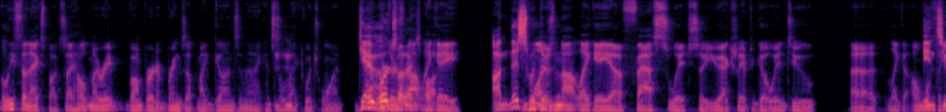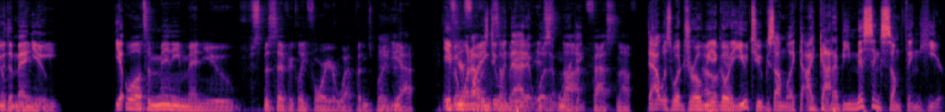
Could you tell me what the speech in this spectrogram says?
at least on Xbox. I hold my right bumper and it brings up my guns and then I can select which one. yeah, It works on not Xbox. like a on this but one, there's not like a uh, fast switch, so you actually have to go into uh like a- almost Into like the menu. mini- Yep. Well, it's a mini menu specifically for your weapons, but Mhm. yeah. if Even when I was doing that, it wasn't working. fast enough. that was what drove me Oh, to go to. YouTube because I'm like, I gotta be missing something here.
